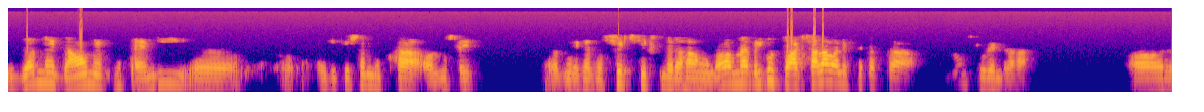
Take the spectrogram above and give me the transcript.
जब मैं गाँव में अपने प्राइमरी एजुकेशन में था ऑलमोस्ट लाइक मेरे ख्याल से फिफ्थ सिक्स में रहा हूँ और मैं बिल्कुल पाठशाला वाले सेटअप का स्टूडेंट रहा। और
